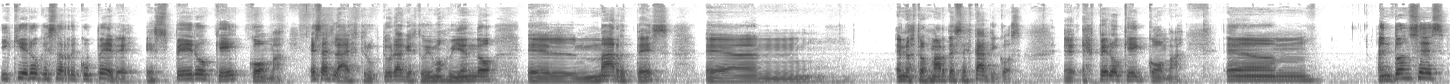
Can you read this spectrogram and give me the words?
y quiero que se recupere. Espero que coma. Esa es la estructura que estuvimos viendo el martes en, nuestros martes estáticos. Eh, espero que coma. Em, entonces,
